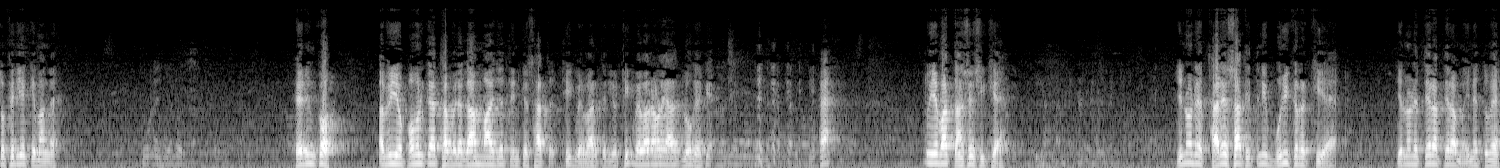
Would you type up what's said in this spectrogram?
तो फिर ये क्या मांग है? फिर इनको? अभी ये पवन क्या था, बोले, गाँव में आज तो इनके साथ ठीक व्यवहार करिए ठीक व्यवहार वाले आज लोग है क्या? है? तो ये बात कहाँ से सीखा है? जिन्होंने थारे साथ इतनी बुरी कर रखी है, जिन्होंने तेरह तेरह महीने तुम्हें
